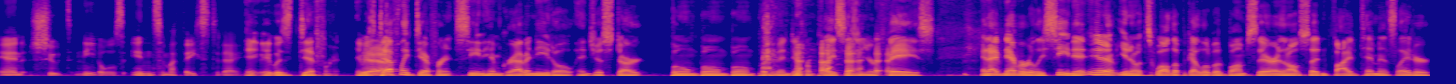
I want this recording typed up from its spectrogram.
and shoot needles into my face today. It, it was different. It was Yeah. definitely different seeing him grab a needle and just start boom, boom, boom, put them in different places in your face. And I've never really seen it. You know, you know, it swelled up, it got a little bit of bumps there, and then all of a sudden, five, ten minutes later,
